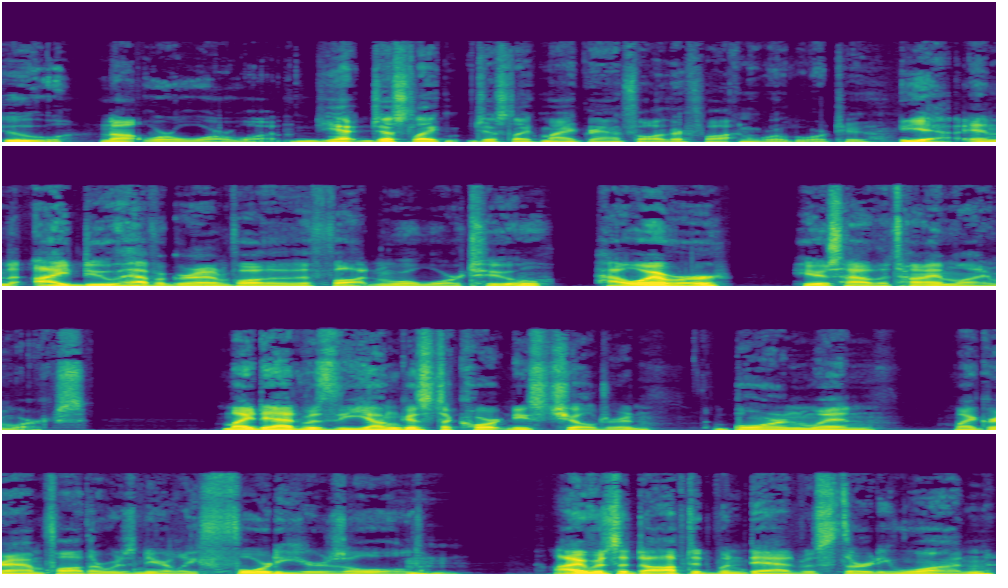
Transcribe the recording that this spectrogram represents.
II, not World War One. Yeah, just like just like my grandfather fought in World War II. Yeah, and I do have a grandfather that fought in World War II. However, here's how the timeline works. My dad was the youngest of Courtney's children, born when my grandfather was nearly 40 years old. Mhm. I was adopted when dad was 31.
